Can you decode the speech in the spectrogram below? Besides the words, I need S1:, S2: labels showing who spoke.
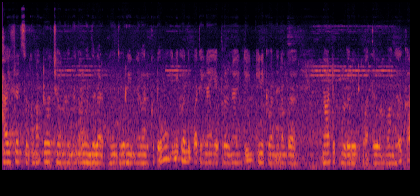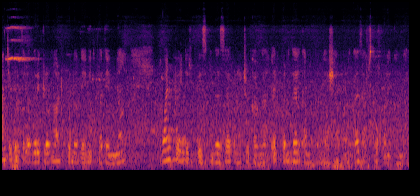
S1: Hi friends welcome back to our channel இந்த நாள் வந்து எல்லாருக்கும் வந்து ஒரு நல்லா இருக்கட்டும். இன்றைக்கி வந்து பார்த்திங்கன்னா ஏப்ரல் நைன்டீன் இன்றைக்கி வந்து நம்ம நாட்டுப்பூண்டோட ரேட் பார்த்து வாங்க காஞ்சிபுரத்தில் ஒரு கிலோ நாட்டுப்பூண்டு வந்து இன்றைக்கி பார்த்திங்கன்னா ஒன் டுவெண்ட்டி ருபீஸ் வந்து சேவ் பண்ணிட்டுருக்காங்க லைக் பண்ணுங்கள் கமெண்ட் பண்ணுங்கள் ஷேர் பண்ணுங்கள் சப்ஸ்கிரைப் பண்ணிக்கோங்க.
